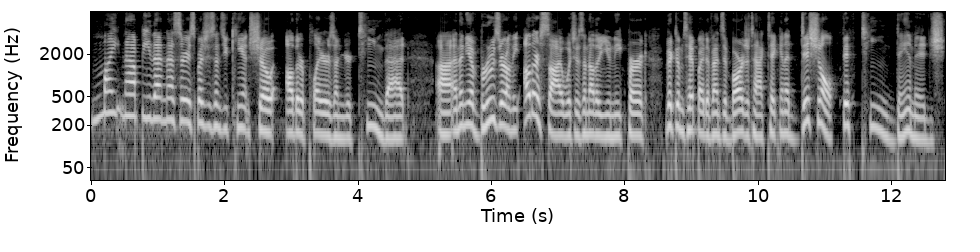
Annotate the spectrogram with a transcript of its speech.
might not be that necessary, especially since you can't show other players on your team that. Uh, and then you have Bruiser on the other side, which is another unique perk. Victims hit by defensive barge attack take an additional 15 damage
